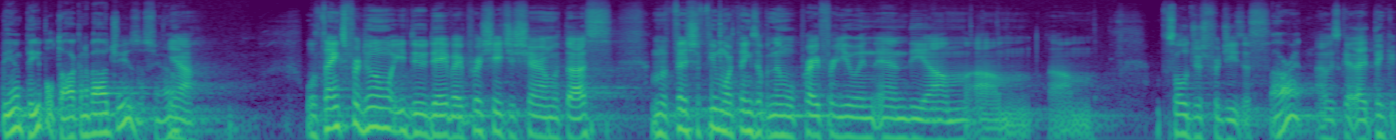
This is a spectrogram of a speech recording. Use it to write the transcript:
being people talking about Jesus, you know? Yeah. Well, thanks for doing what you do, Dave. I appreciate you sharing with us. I'm going to finish a few more things up, and then we'll pray for you and, and the um, um, um, Soldiers for Jesus. All right. I was, I think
